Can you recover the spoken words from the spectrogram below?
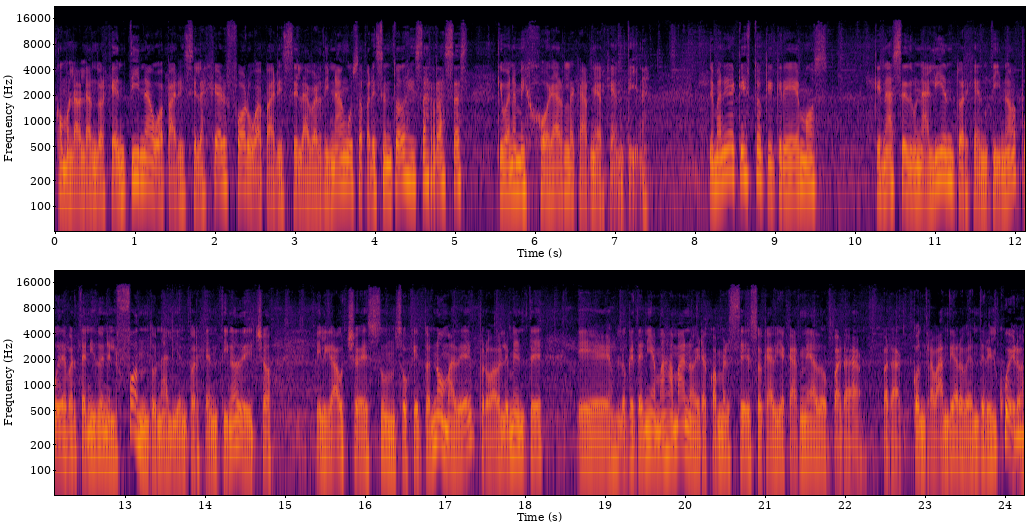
Como la Holando argentina, o aparece la Hereford, o aparece la Verdinangus, aparecen todas esas razas que van a mejorar la carne argentina. De manera que esto que creemos que nace de un aliento argentino puede haber tenido en el fondo un aliento argentino. De hecho, el gaucho es un sujeto nómade, probablemente eh, lo que tenía más a mano era comerse eso que había carneado para, para contrabandear o vender el cuero.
